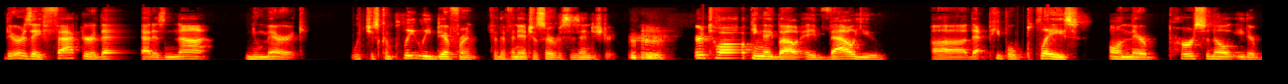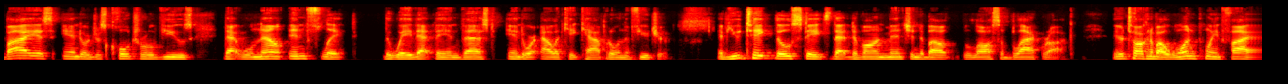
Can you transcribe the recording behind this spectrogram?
there is a factor that that is not numeric, which is completely different for the financial services industry. Mm-hmm. You're talking about a value uh, that people place on their personal either bias and or just cultural views that will now inflict the way that they invest and or allocate capital in the future. If you take those states that Devon mentioned about the loss of BlackRock, they're talking about 1.5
